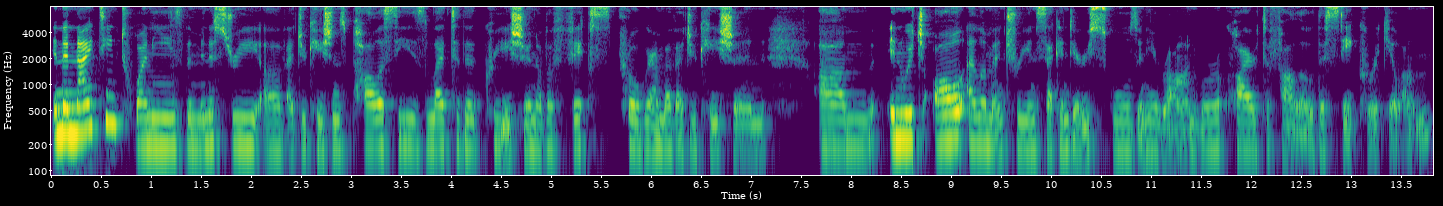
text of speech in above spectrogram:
In the 1920s, the Ministry of Education's policies led to the creation of a fixed program of education um, in which all elementary and secondary schools in Iran were required to follow the state curriculum.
